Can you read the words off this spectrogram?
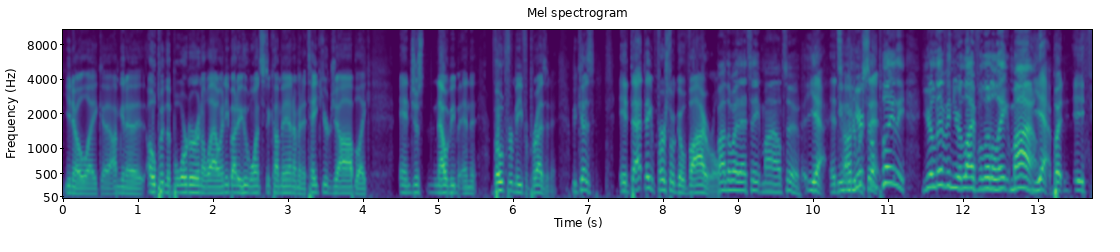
you know, like uh, I'm gonna open the border and allow anybody who wants to come in. I'm gonna take your job, like, and just that would be and vote for me for president because if that thing first will go viral. By the way, that's eight mile too. yeah, it's You- 100. You're completely. You're living your life a little eight mile. yeah, but if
